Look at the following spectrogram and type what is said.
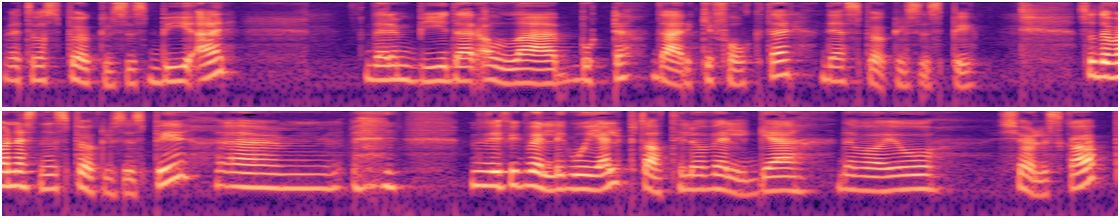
Vet du hva spøkelsesby er? Det er en by der alle er borte. Det er ikke folk der. Det er spøkelsesby. Så det var nesten en spøkelsesby. Um, men vi fikk veldig god hjelp da, til å velge Det var jo kjøleskap,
